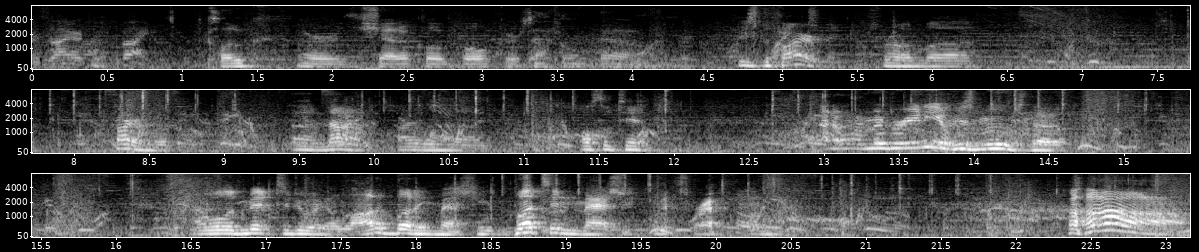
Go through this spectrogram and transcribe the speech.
Desire to fight? Cloak or the Shadow Cloak Volke or something like that. I don't One. remember. He's the fireman from uh, Fire Emblem. Uh, 9. Fire Emblem 9. Also 10. I don't remember any of his moves, though. I will admit to doing a lot of button mashing, button mashing this round. Haha!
